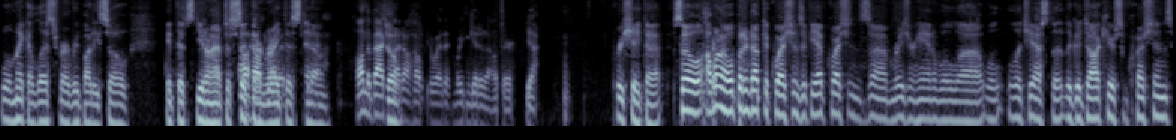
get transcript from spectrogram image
we'll make a list for everybody. So it, that's you don't have to sit there and write this down. Yeah. On the backside, so, I'll help you with it, and we can get it out there. Yeah. Appreciate that. So I want to open it up to questions. If you have questions, um, raise your hand, and we'll, uh, we'll we'll let you ask the the good doc here some questions.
